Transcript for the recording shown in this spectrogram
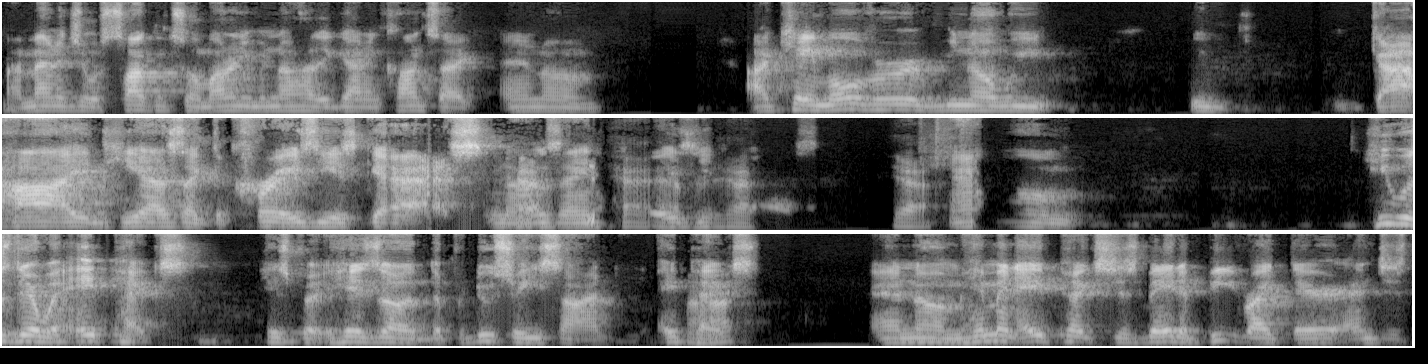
my manager was talking to him. I don't even know how they got in contact. And um, I came over. You know, we we got high. He has like the craziest gas. You know what I'm saying? yeah, Crazy yeah. and um, he was there with Apex, his his uh the producer he signed, Apex, and um him and Apex just made a beat right there and just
